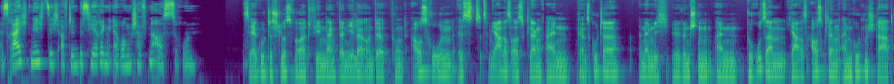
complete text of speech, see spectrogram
Es reicht nicht, sich auf den bisherigen Errungenschaften auszuruhen. Sehr gutes Schlusswort. Vielen Dank, Daniela. Und der Punkt Ausruhen ist zum Jahresausklang ein ganz guter, nämlich wir wünschen einen geruhsamen Jahresausklang, einen guten Start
